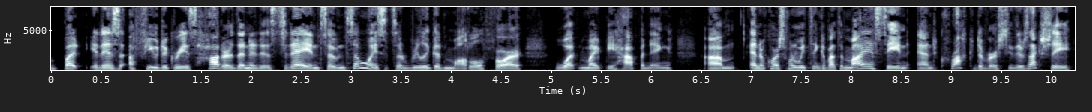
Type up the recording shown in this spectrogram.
but it is a few degrees hotter than it is today. And so, in some ways, it's a really good model for what might be happening. Um, and of course, when we think about the Miocene and croc diversity, there's actually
